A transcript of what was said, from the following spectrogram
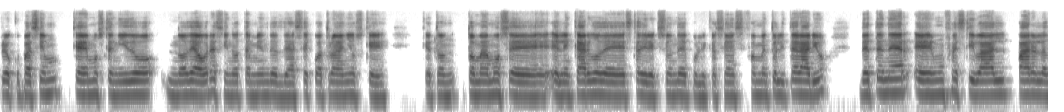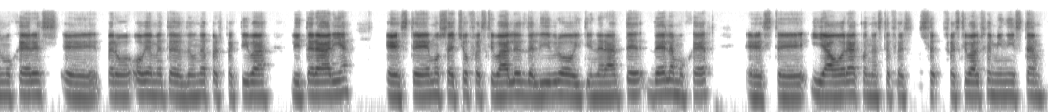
preocupación que hemos tenido no de ahora, sino también desde hace cuatro años que, tomamos el encargo de esta dirección de publicaciones y fomento literario de tener un festival para las mujeres, pero obviamente desde una perspectiva literaria. Este, hemos hecho festivales de libro itinerante de la mujer este, y ahora con este festival feminista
